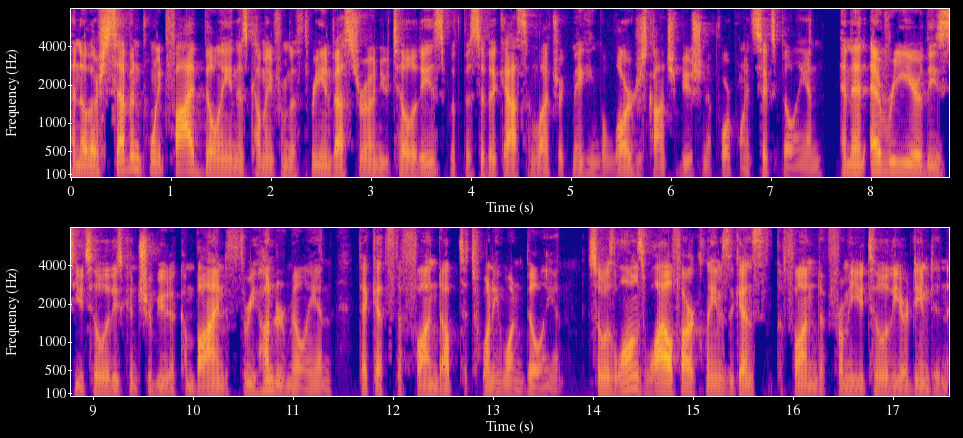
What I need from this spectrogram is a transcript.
Another 7.5 billion is coming from the three investor-owned utilities, with Pacific Gas and Electric making the largest contribution at 4.6 billion. And then every year these utilities contribute a combined 300 million that gets the fund up to 21 billion. So, as long as wildfire claims against the fund from a utility are deemed an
